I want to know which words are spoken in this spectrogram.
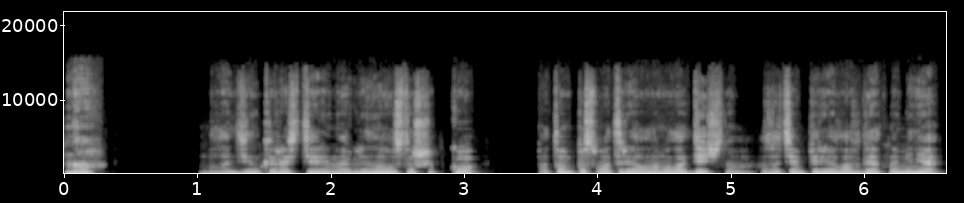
Но... Блондинка растерянно оглянулась на Шипко, потом посмотрела на Молодечного, а затем перевела взгляд на меня,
